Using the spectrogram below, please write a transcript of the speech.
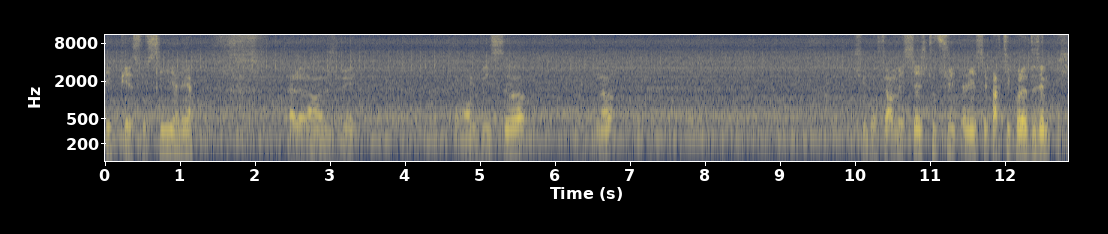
Les pièces aussi à l'air. Alors je vais enlever ça. Là. Je vais refaire mes sièges tout de suite. Allez, c'est parti pour la deuxième couche.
